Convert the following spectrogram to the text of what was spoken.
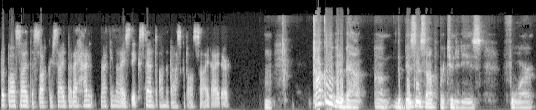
football side, the soccer side, but I hadn't recognized the extent on the basketball side either. Mm. Talk a little bit about um, the business opportunities for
